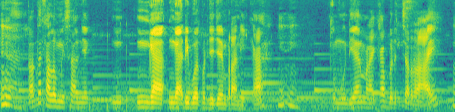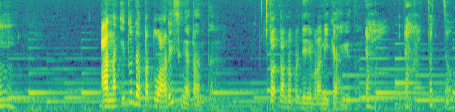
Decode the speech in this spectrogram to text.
Mm. Tante kalau misalnya nggak nggak dibuat perjanjian pranikah, Mm-mm. kemudian mereka bercerai, Mm-mm. anak itu dapat waris nggak tante? Tanpa perjanjian pranikah gitu. Dah, dapet dong.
